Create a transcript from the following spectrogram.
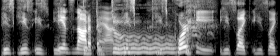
He's he's he's, he's Ian's not a fan. dun, he's he's quirky. He's like he's like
